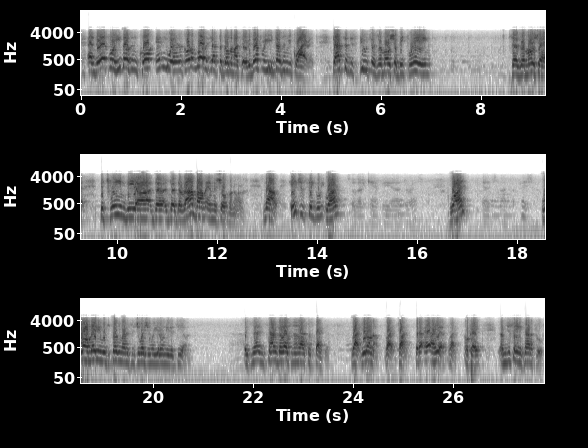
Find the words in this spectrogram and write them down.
and therefore he doesn't quote anywhere in the Code of Law that you have to build a matzeva. Therefore, he doesn't require it. That's the dispute, says Ramosha, between says Ramosha between the, uh, the, the the Rambam and the Shulchan Aruch. Now, interestingly, what? So then it can't be uh, the rest, What? and it's not a patient. Well, maybe we're talking about a situation where you don't need a tion. It's not, it's not a direction from that perspective. Right, you don't know. Right, fine. But I, I hear, right, okay. I'm just saying it's not a proof.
